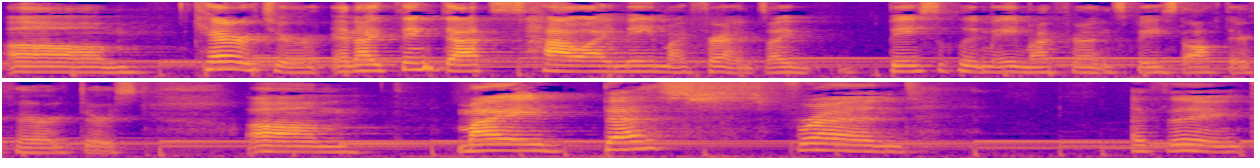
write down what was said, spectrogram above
um, character. And I think that's how I made my friends. I basically made my friends based off their characters. Um, my best friend, I think,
